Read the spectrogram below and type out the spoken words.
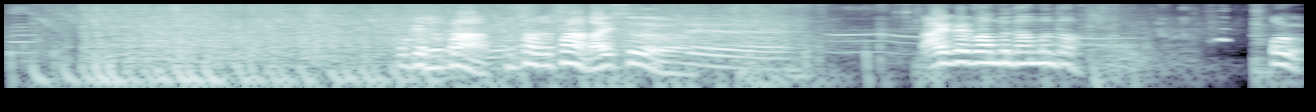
돼. 오케이 좋다. 좋다 좋다. nice. 그 날갈고 한 번 더 한 번더. 어우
